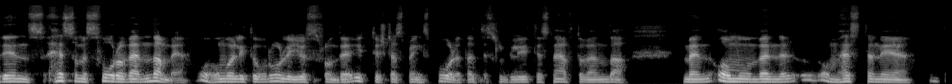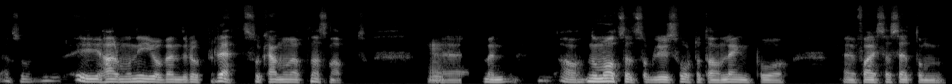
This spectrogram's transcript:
det är en häst som är svår att vända med och hon var lite orolig just från det yttersta springspåret att det skulle bli lite snävt att vända. Men om hon vänder, om hästen är alltså, i harmoni och vänder upp rätt så kan hon öppna snabbt. Mm. Eh, men ja, normalt sett så blir det svårt att ta en längd på eh, Fajsa sätt om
